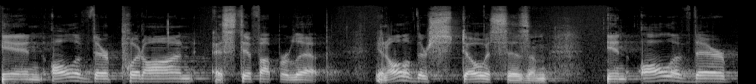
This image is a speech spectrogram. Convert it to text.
in all of their put on a stiff upper lip, in all of their stoicism, in all of their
